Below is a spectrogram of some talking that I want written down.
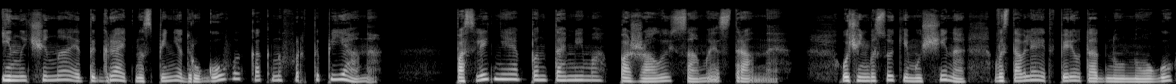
и начинает играть на спине другого, как на фортепиано. Последняя пантомима, пожалуй, самая странная. Очень высокий мужчина выставляет вперед одну ногу,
